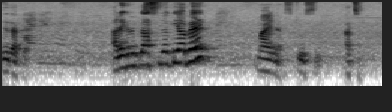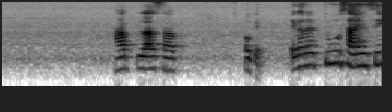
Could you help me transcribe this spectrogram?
যে দেখো, আর এখানে প্লাস ছিল কি হবে? মাইনাস টু সি আচ্ছা। হাফ প্লাস হাফ ওকে এখানে two sine C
